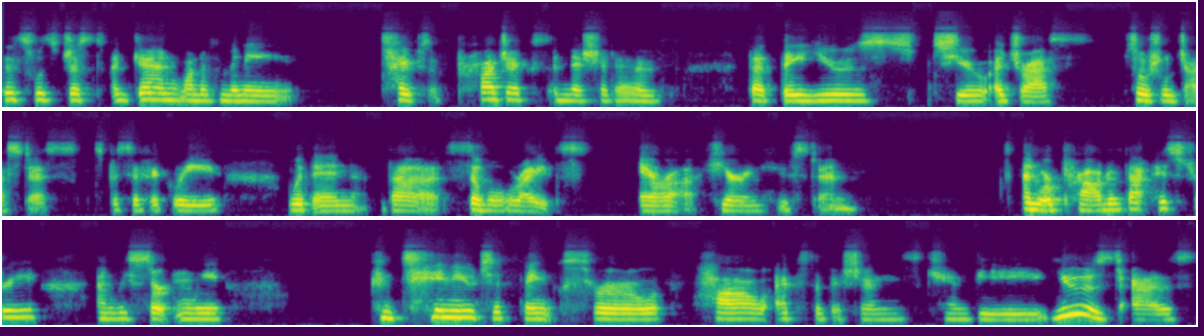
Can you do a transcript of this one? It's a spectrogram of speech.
this was just, again, one of many types of projects, initiatives that they used to address social justice, specifically within the civil rights era here in Houston. And we're proud of that history, and we certainly continue to think through how exhibitions can be used as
